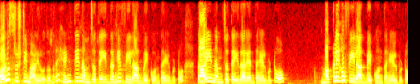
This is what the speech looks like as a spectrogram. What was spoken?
ಮರು ಸೃಷ್ಟಿ ಮಾಡಿರೋದು. ಅಂದ್ರೆ ಹೆಂಡತಿ ನಮ್ಮ ಜೊತೆ ಇದ್ದಂಗೆ ಫೀಲ್ ಆಗಬೇಕು ಅಂತ ಹೇಳ್ಬಿಟ್ಟು, ತಾಯಿ ನಮ್ಮ ಜೊತೆ ಇದ್ದಾರೆ ಅಂತ ಹೇಳ್ಬಿಟ್ಟು ಮಕ್ಕಳಿಗೂ ಫೀಲ್ ಆಗಬೇಕು ಅಂತ ಹೇಳ್ಬಿಟ್ಟು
